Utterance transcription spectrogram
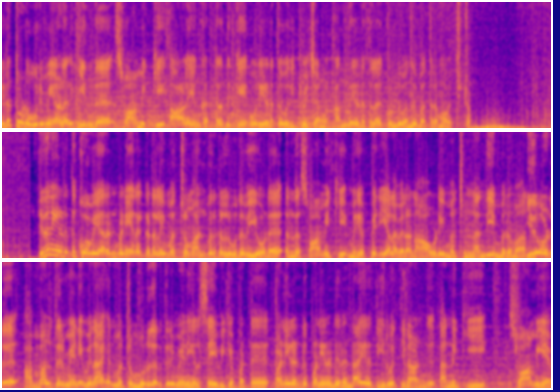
இடத்தோட உரிமையாளர் இந்த சுவாமிக்கு ஆலயம் கட்டுறதுக்கே ஒரு இடத்தை ஒதுக்கி வச்சாங்க. அந்த இடத்துல கொண்டு வந்து பத்திரமா வச்சுட்டோம். இதனையடுத்து கோவை அரண்மனை அறக்கட்டளை மற்றும் அன்பர்கள் உதவியோட அந்த சுவாமிக்கு மிகப்பெரிய அளவிலான ஆவுடை மற்றும் நந்தியம் பெருமான் இதோடு அம்பாள் திருமேனி விநாயகர் மற்றும் முருகர் திருமேனிகள் சேவிக்கப்பட்டு பனிரெண்டு பனிரெண்டு ரெண்டாயிரத்தி இருபத்தி நான்கு அன்னைக்கு சுவாமியை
